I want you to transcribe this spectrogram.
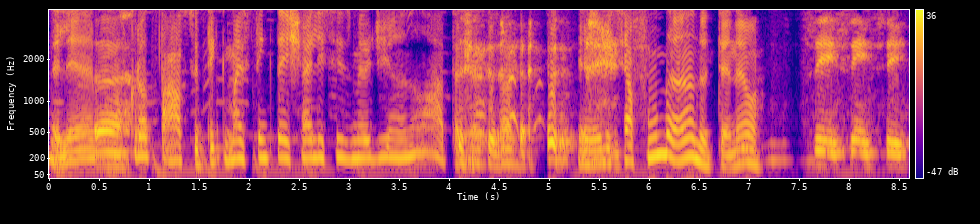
Ele é, É. escrotaço, tem que, mas tem que deixar ele se esmerdeando lá, tá ligado? Ele se afundando, entendeu? sim, sim, sim.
